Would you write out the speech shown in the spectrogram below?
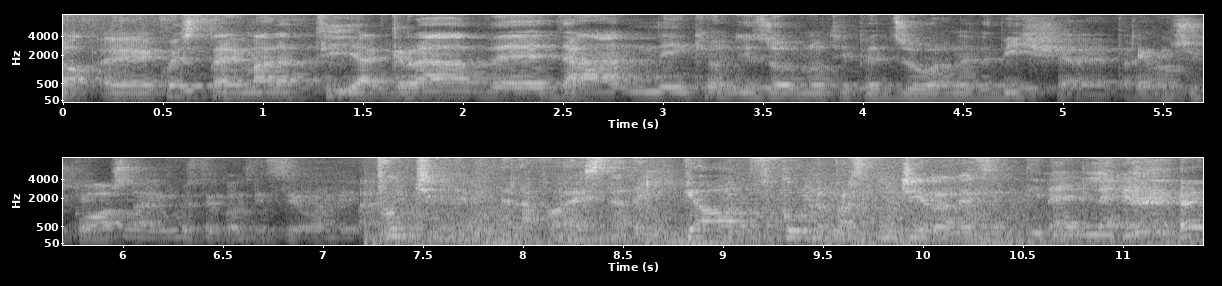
No, eh, questa è malattia grave da anni che ogni giorno ti peggiora nelle viscere. Perché non si può stare in queste condizioni. Fuggeremo nella foresta degli Ozgul per sfuggire alle sentinelle e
